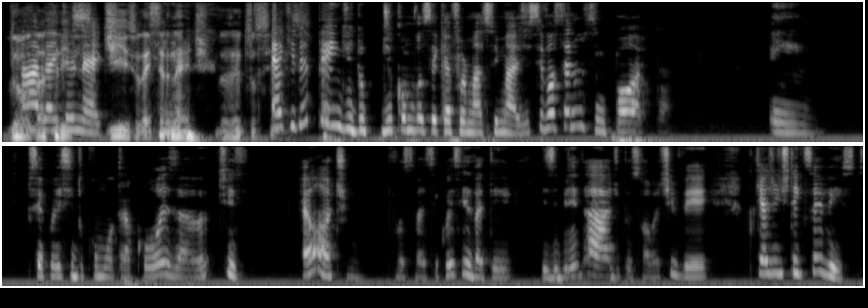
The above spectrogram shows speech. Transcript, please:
do, Ah, da atriz. internet. Isso, da Sim. internet, das redes sociais. É que depende do- de como você quer formar a sua imagem. Se você não se importa em ser conhecido como outra coisa antes, é ótimo. Você vai ser conhecido, vai ter visibilidade, o pessoal vai te ver. Porque a gente tem que ser visto.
